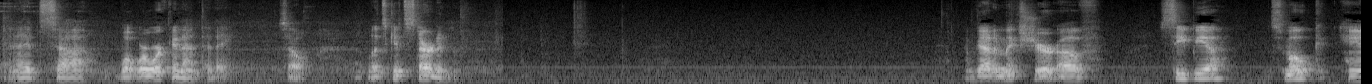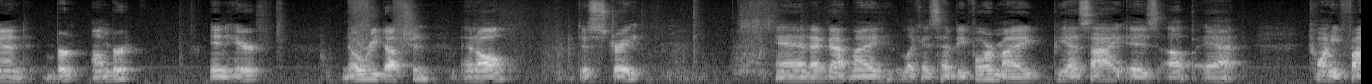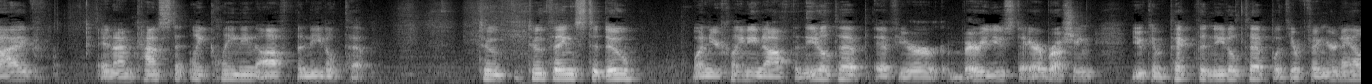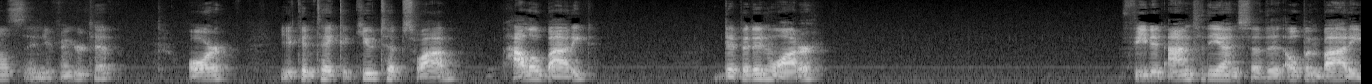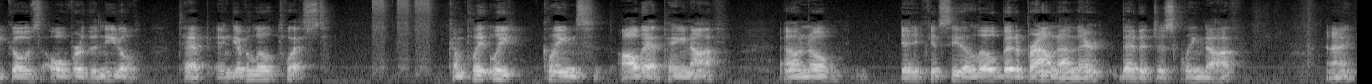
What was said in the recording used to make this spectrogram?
And it's uh, what we're working on today. So let's get started. I've got a mixture of sepia smoke and burnt umber in here. No reduction at all, just straight. And I've got my, like I said before, my PSI is up at 25 and I'm constantly cleaning off the needle tip. two two things to do when you're cleaning off the needle tip. If you're very used to airbrushing, you can pick the needle tip with your fingernails and your fingertip, or you can take a Q-tip swab, hollow bodied, dip it in water, feed it onto the end so the open body goes over the needle tip and give a little twist. Completely cleans all that paint off. I don't know, yeah, you can see a little bit of brown on there that it just cleaned off. Alright,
